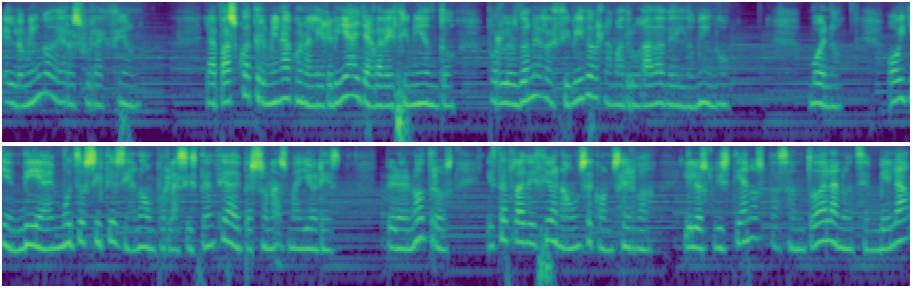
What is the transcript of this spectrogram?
El domingo de resurrección. La Pascua termina con alegría y agradecimiento por los dones recibidos la madrugada del domingo. Bueno, hoy en día en muchos sitios ya no por la asistencia de personas mayores, pero en otros esta tradición aún se conserva y los cristianos pasan toda la noche en vela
